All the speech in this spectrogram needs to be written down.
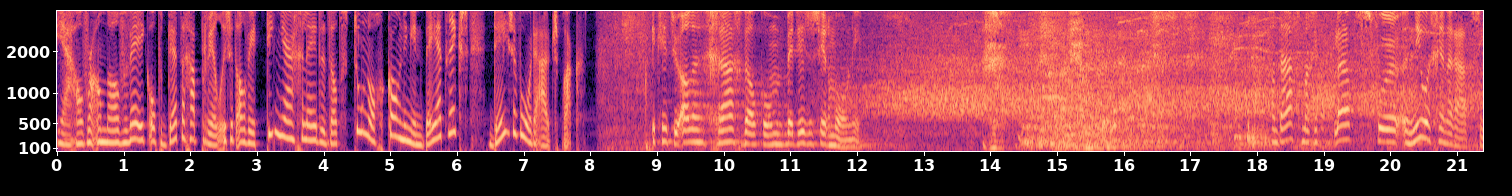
Ja, over anderhalve week, op 30 april, is het alweer tien jaar geleden dat toen nog koningin Beatrix deze woorden uitsprak. Ik heet u allen graag welkom bij deze ceremonie. Vandaag mag ik plaats voor een nieuwe generatie.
